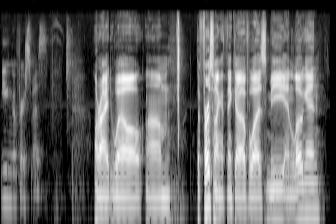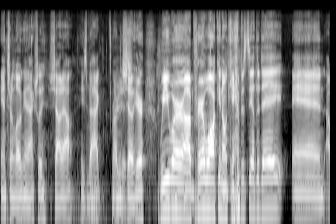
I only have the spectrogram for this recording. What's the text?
You can go first, Wes. All right. Well, um, the first one I can think of was me and Logan, intern Logan, actually. Shout out. He's back There running he the is. show here. We were uh, prayer walking on campus the other day, and, uh,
